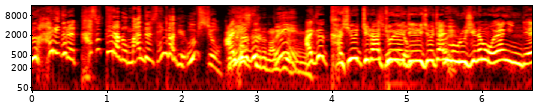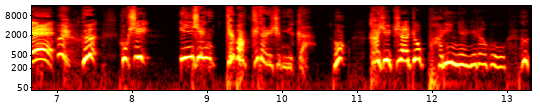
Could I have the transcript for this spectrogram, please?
그 하이드를 카스테라로 만들 생각이 없쇼. 아이, 그. 아이, 그 가시오지라토에 신경. 대해서 잘 모르시는 모양인데, 그, 혹시 인생 대박 기다리십니까? 어? 가시오지라토 파리넬리라고, 그,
